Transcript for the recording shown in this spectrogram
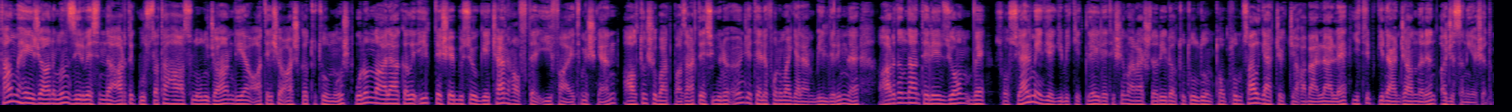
Tam heyecanımın zirvesinde artık vuslata hasıl olacağım diye ateşi aşka tutulmuş, bununla alakalı ilk teşebbüsü geçen hafta ifa etmişken 6 Şubat pazartesi günü önce telefonuma gelen bildirimle ardından televizyon ve sosyal medya gibi kitle iletişim araçlarıyla tutulduğum toplumsal gerçekçi haberlerle yitip giden canların acısını yaşadım.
